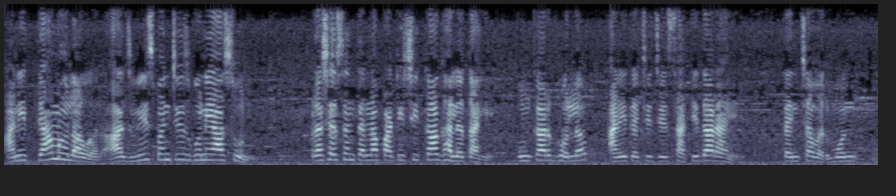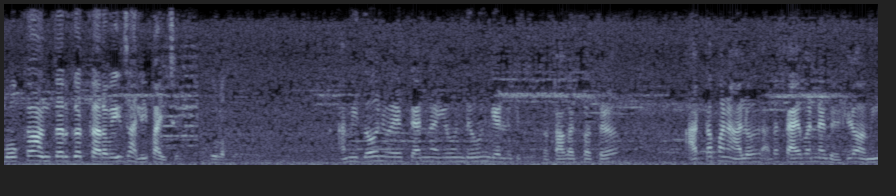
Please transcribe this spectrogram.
आणि त्या मुलावर आज वीस पंचवीस गुन्हे असून प्रशासन त्यांना पाठीशी का घालत आहे? ओंकार घोलप आणि त्याचे जे साथीदार आहे त्यांच्यावर मोन- मोका अंतर्गत कारवाई झाली पाहिजे. आम्ही दोन वेळेस त्यांना येऊन देऊन गेलो कागदपत्र. आता पण आलो. आता साहेबांना भेटलो आम्ही.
